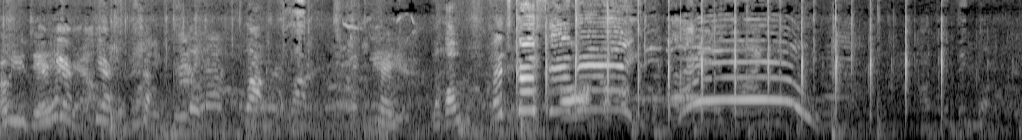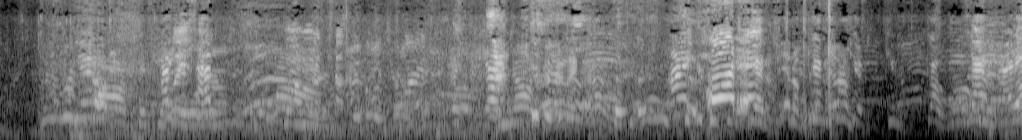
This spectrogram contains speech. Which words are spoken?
Oh, you did? Here, here. Wow, wow. Okay. Let's go, job, I just have. No, they're like, oh. I caught it! Get him, get him, get him. Go. Okay, ready?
